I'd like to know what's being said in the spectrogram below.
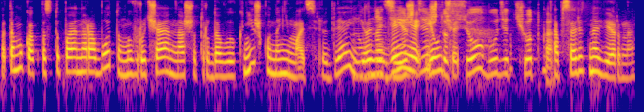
Потому как, поступая на работу, мы вручаем нашу трудовую книжку нанимателю для Ну, ее в ведения надежде, и что учета. все будет четко. Абсолютно верно.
